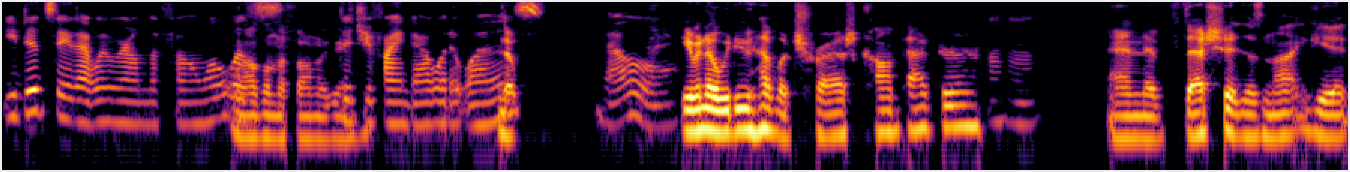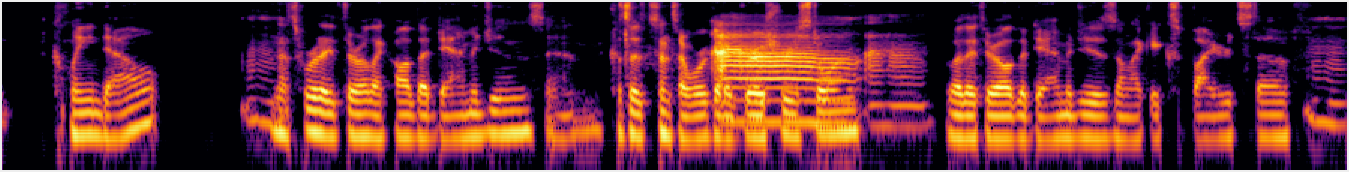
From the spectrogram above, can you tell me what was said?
you did say that when we were on the phone. What when was? I was on the phone with you. Did you find out what it was? Nope. No. Even though we do have a trash compactor, hmm and if that shit does not get cleaned out, hmm that's where they throw like all the damages. And because since I work at a grocery store, Uh huh. where they throw all the damages and like expired stuff, hmm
